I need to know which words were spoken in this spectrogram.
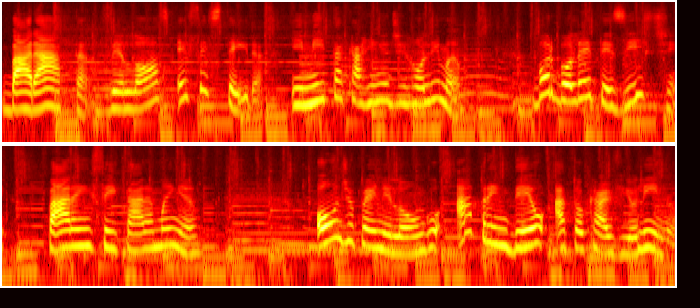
Barata, veloz e festeira, imita carrinho de rolimã. Borboleta existe para enfeitar a manhã. Onde o pernilongo aprendeu a tocar violino?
